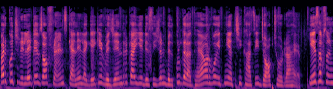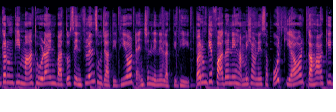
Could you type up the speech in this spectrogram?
पर कुछ रिलेटिव्स और फ्रेंड्स कहने लगे कि विजेंद्र का ये डिसीज़न बिल्कुल गलत है और वो इतनी अच्छी खासी जॉब छोड़ रहा है। ये सब सुनकर उनकी माँ थोड़ा इन बातों से इन्फ्लुएंस हो जाती थी और टेंशन लेने लगती थी। पर उनके फादर ने हमेशा उन्हें सपोर्ट किया और कहा कि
